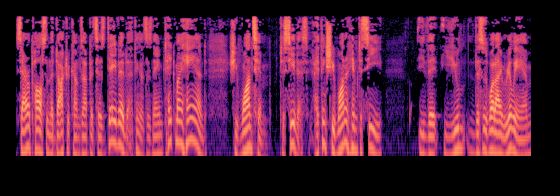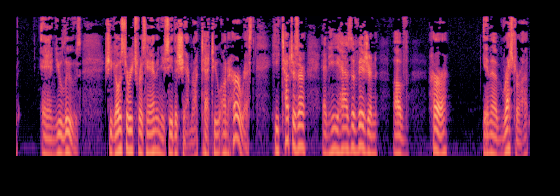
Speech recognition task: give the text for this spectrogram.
Sarah Paulson, the doctor, comes up and says, David, I think that's his name, take my hand. She wants him to see this. I think she wanted him to see that you, this is what I really am, and you lose. She goes to reach for his hand, and you see the shamrock tattoo on her wrist. He touches her, and he has a vision of her in a restaurant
